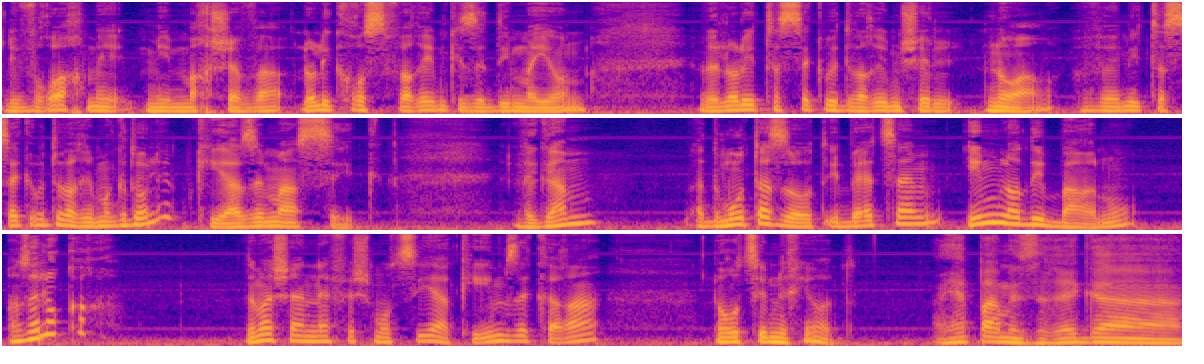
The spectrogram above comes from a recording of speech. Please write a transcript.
לברוח ממחשבה, לא לקרוא ספרים כי זה דמיון, ולא להתעסק בדברים של נוער, ולהתעסק בדברים הגדולים, כי אז זה מעסיק. וגם הדמות הזאת היא בעצם, אם לא דיברנו, אז זה לא קרה. זה מה שהנפש מוציאה, כי אם זה קרה, לא רוצים לחיות. היה פעם איזה רגע...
